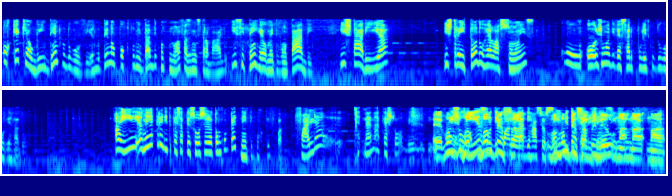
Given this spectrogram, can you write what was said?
Por que, que alguém dentro do governo, tendo a oportunidade de continuar fazendo esse trabalho, e se tem realmente vontade, estaria estreitando relações com hoje um adversário político do governador? Aí eu nem acredito que essa pessoa seja tão competente, porque falha né, na questão de, de, é, vamos, de juízo, vamos de pensar, qualidade de raciocínio. Vamos, vamos pensar primeiro, na, na, na,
